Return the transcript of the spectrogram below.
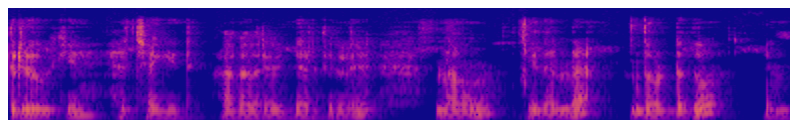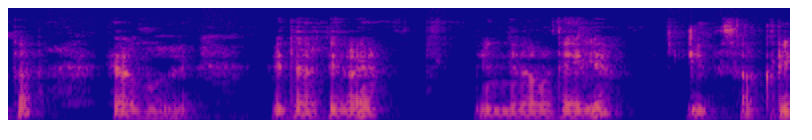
ತಿರುವಿಕೆ ಹೆಚ್ಚಾಗಿದೆ ಹಾಗಾದರೆ ವಿದ್ಯಾರ್ಥಿಗಳೇ, ನಾವು ಇದನ್ನು ದೊಡ್ಡದು ಅಂತ ಹೇಳ್ಬೋದು ರೀ ವಿದ್ಯಾರ್ಥಿಗಳೇ, ಇಂದಿನ ಅವಧಿಯಲ್ಲಿ ಇದು ಸಾಕ್ರಿ.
